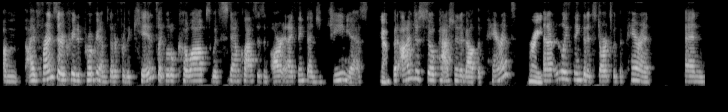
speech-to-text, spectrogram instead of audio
um, I have friends that have created programs that are for the kids, like little co-ops with STEM classes and art, and I think that's genius. Yeah. But I'm just so passionate about the parent, Right. and I really think that it starts with the parent. And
